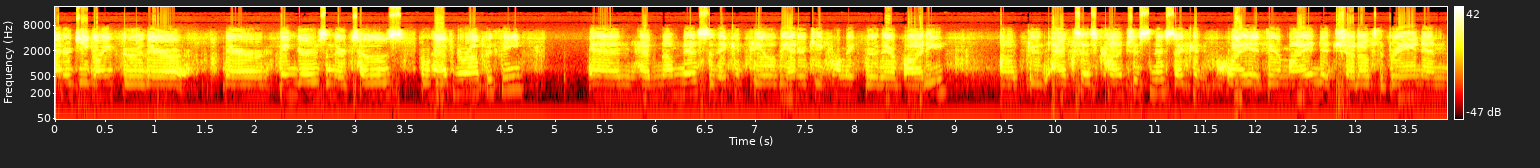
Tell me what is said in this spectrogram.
energy going through their their fingers and their toes who have neuropathy and have numbness, and they can feel the energy coming through their body. Um, through access consciousness, I can quiet their mind and shut off the brain and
